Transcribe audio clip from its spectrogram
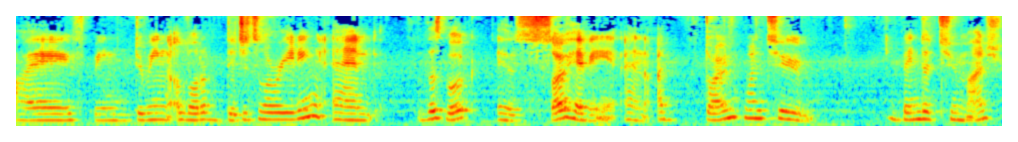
I've been doing a lot of digital reading and this book is so heavy and I don't want to bend it too much.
